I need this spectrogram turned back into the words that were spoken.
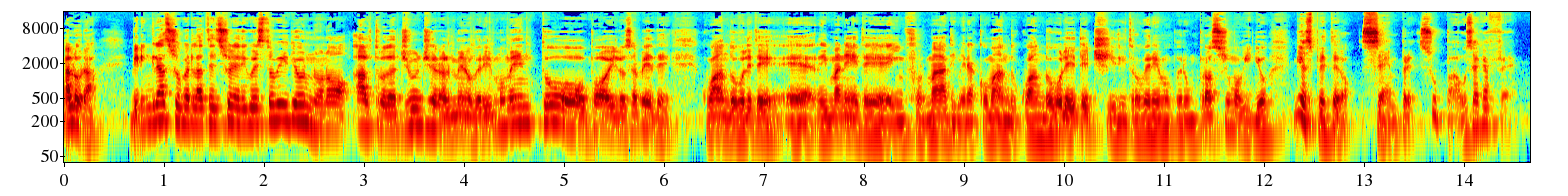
Allora, vi ringrazio per l'attenzione di questo video, non ho altro da aggiungere almeno per il momento, poi lo sapete, quando volete eh, rimanete informati, mi raccomando, quando volete ci ritroveremo per un prossimo video, vi aspetterò sempre su Pausa Caffè.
